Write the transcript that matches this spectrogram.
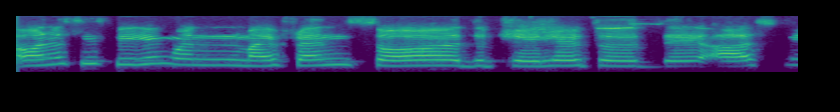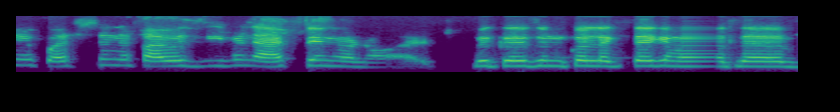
honestly speaking one my friend saw the trailer تو دے آس me question if I was even acting اور ناٹ بیکاز ان کو لگتا ہے کہ مطلب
